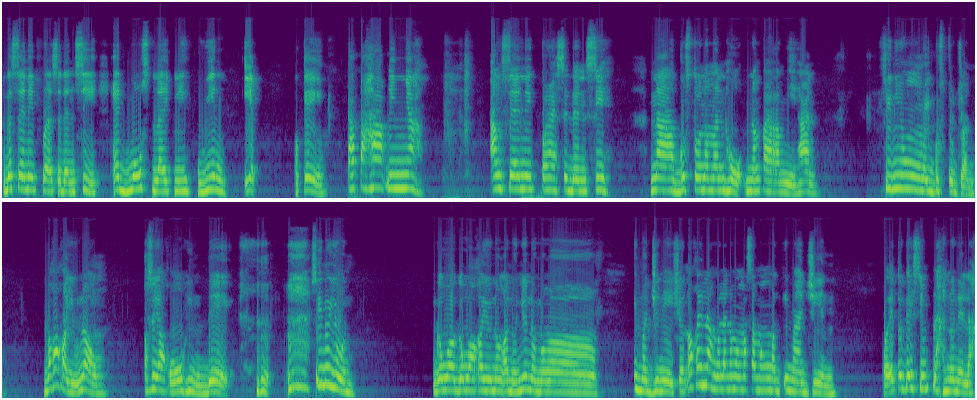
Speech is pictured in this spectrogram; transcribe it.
the Senate presidency and most likely win it. Okay. Tatahakin niya ang Senate presidency na gusto naman ho ng karamihan. Sino yung may gusto dyan? Baka kayo lang. Kasi ako, hindi. Sino yun? Gawa-gawa kayo ng ano nyo, ng mga imagination. Okay lang, wala namang masamang mag-imagine. O, ito guys yung plano nila.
